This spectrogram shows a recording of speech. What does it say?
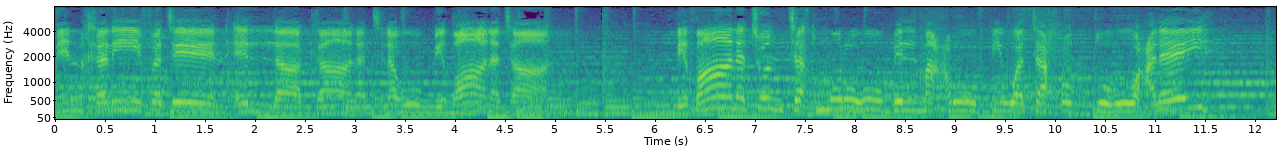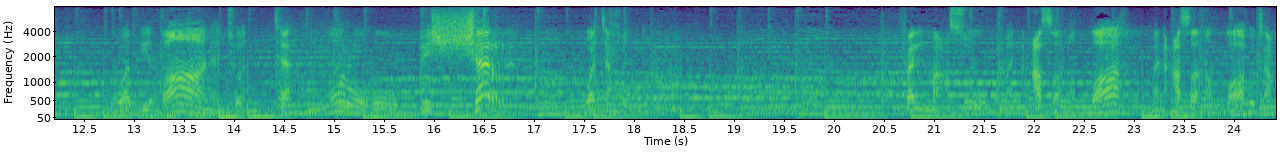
من خليفة إلا كانت له بطانتان. بطانة تأمره بالمعروف وتحضه عليه وبطانة تأمره بالشر وتحضه فالمعصوم من عصم الله من عصم الله تعالى.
